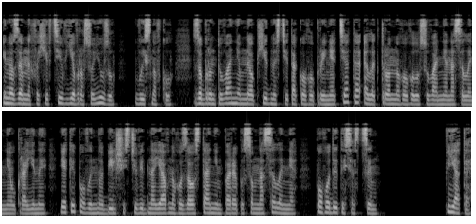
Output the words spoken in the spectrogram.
іноземних фахівців Євросоюзу, висновку, з обґрунтуванням необхідності такого прийняття та електронного голосування населення України, яке повинно більшістю від наявного за останнім переписом населення погодитися з цим. П'яте.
